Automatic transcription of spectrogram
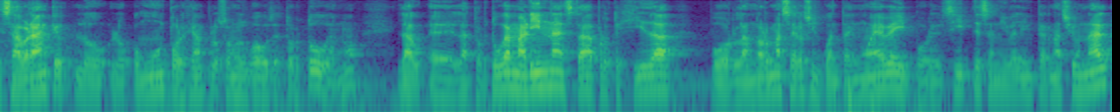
sabrán que lo, lo, común, por ejemplo, son los huevos de tortuga. ¿no? La, la tortuga marina está protegida por la norma 059 y por el CITES a nivel internacional.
